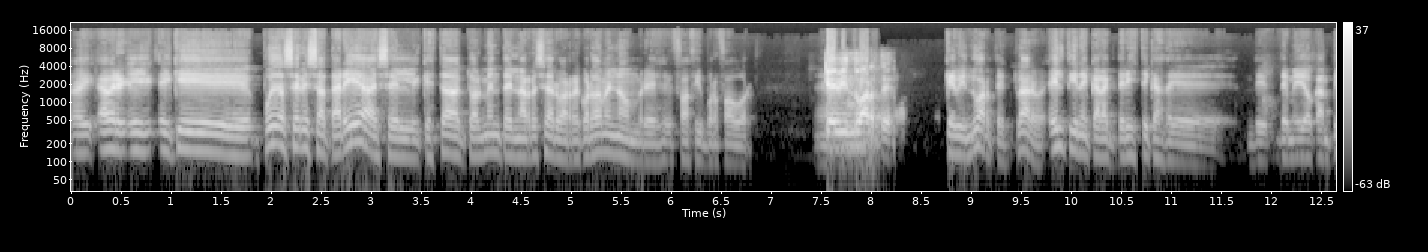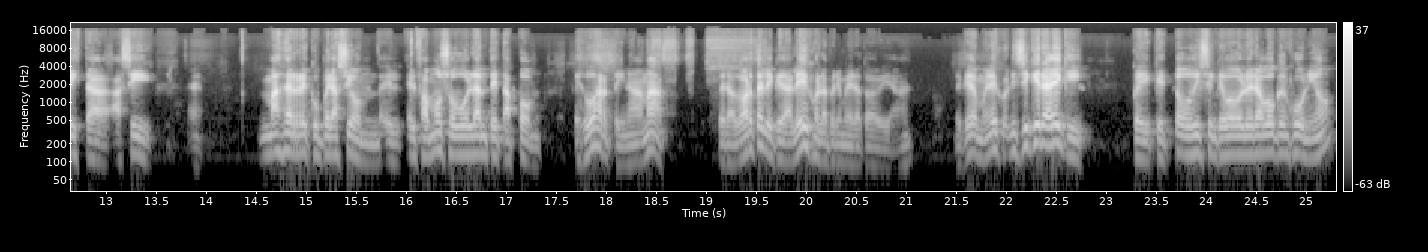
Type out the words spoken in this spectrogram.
A ver, el, que puede hacer esa tarea es el que está actualmente en la reserva. Recordame el nombre, Fafi, por favor. Kevin eh, Duarte. Kevin Duarte, claro. Él tiene características de, mediocampista así, eh, más de recuperación, el, el, famoso volante tapón. Es Duarte y nada más. Pero a Duarte le queda lejos la primera todavía. ¿eh? Le queda muy lejos. Ni siquiera X, que, todos dicen que va a volver a Boca en junio,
